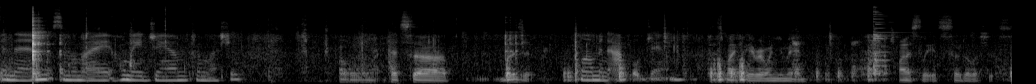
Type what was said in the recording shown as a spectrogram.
And then some of my homemade jam from last year. Oh, that's uh, what is it? Plum and apple jam. That's my favorite one you made. Honestly, it's so delicious.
